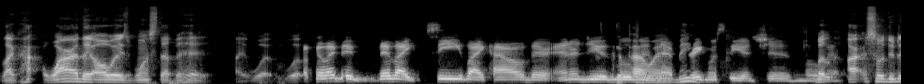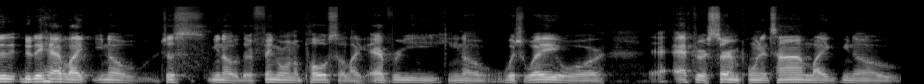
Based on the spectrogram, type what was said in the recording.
like how, why are they always one step ahead like what? What? I feel like they they like see like how their energy is moving, their frequency and shit is moving. But uh, so do they do they have like you know just you know their finger on the pulse of like every you know which way or after a certain point in time like you know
